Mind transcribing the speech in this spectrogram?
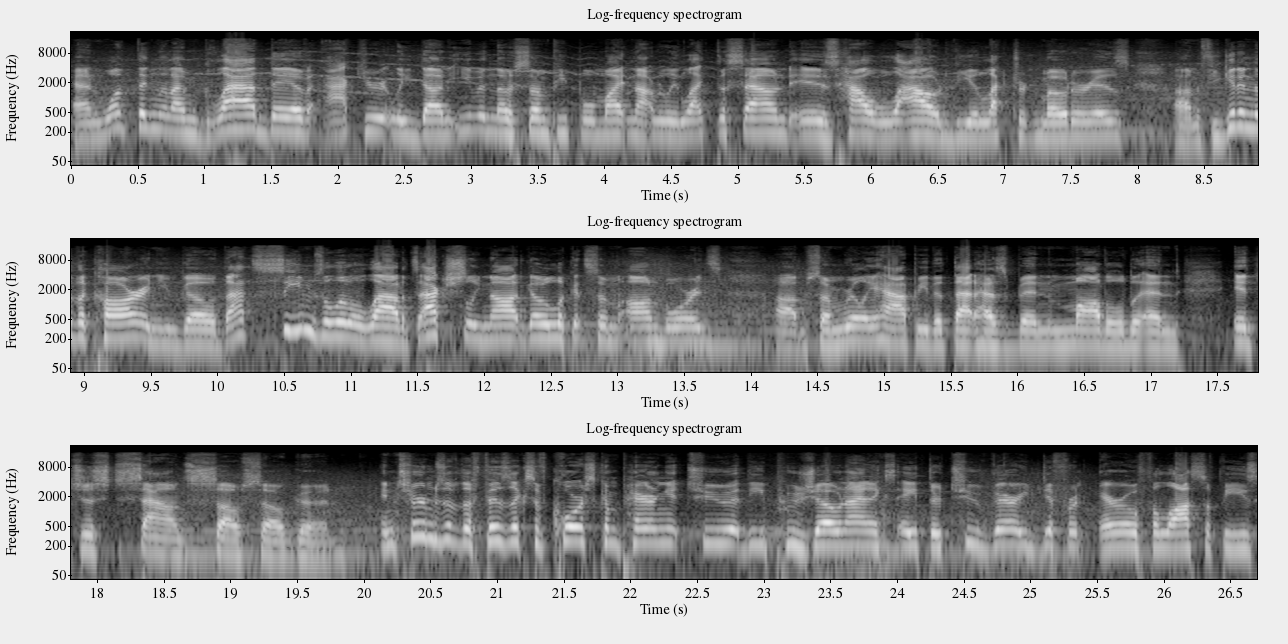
And one thing that I'm glad they have accurately done, even though some people might not really like the sound, is how loud the electric motor is. Um, if you get into the car and you go, that seems a little loud, it's actually not. Go look at some onboards. Um, so I'm really happy that that has been modeled and it just sounds so, so good. In terms of the physics, of course, comparing it to the Peugeot 9X8, they're two very different aero philosophies.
